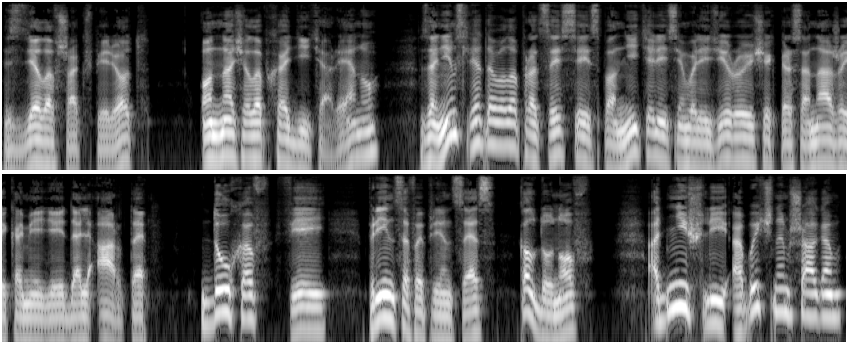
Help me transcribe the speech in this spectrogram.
Сделав шаг вперед, он начал обходить арену, за ним следовала процессия исполнителей, символизирующих персонажей комедии «Дель Арте» — духов, фей, принцев и принцесс, колдунов. Одни шли обычным шагом,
